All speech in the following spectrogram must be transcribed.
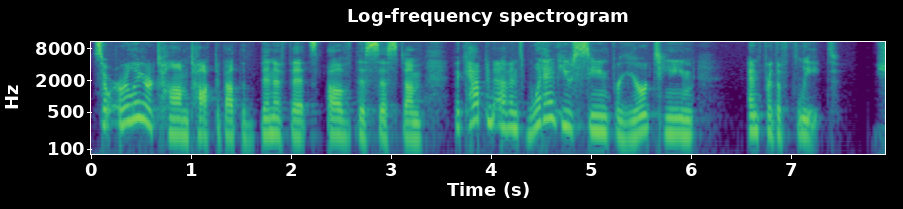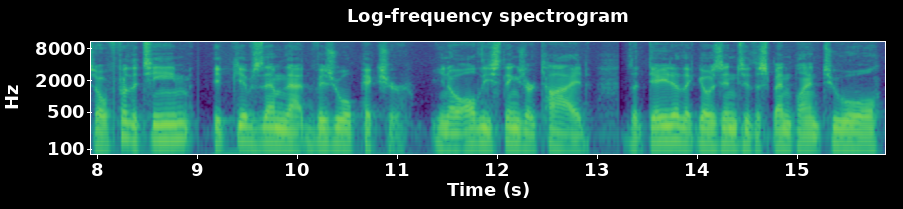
So earlier, Tom talked about the benefits of the system. But Captain Evans, what have you seen for your team and for the fleet? So for the team, it gives them that visual picture. You know, all these things are tied. The data that goes into the spend plan tool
